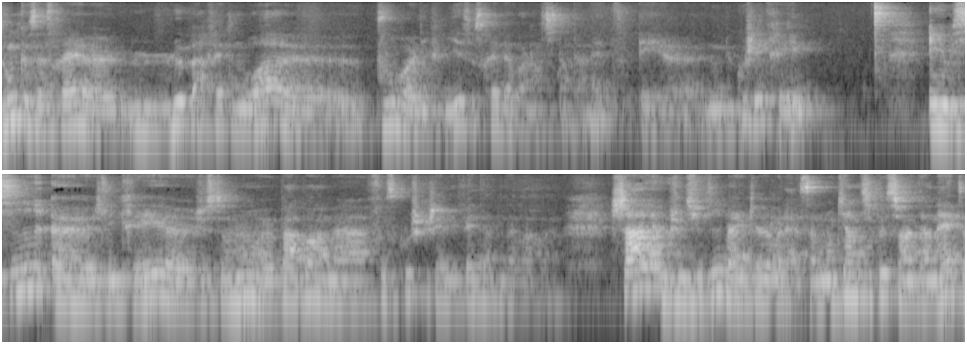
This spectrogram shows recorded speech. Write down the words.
Donc ce serait euh, le parfait endroit euh, pour les publier, ce serait d'avoir un site internet. Et donc du coup je l'ai créé. Et aussi je l'ai créé justement par rapport à ma fausse couche que j'avais faite avant d'avoir Charles, où je me suis dit bah, que voilà, ça manquait un petit peu sur internet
